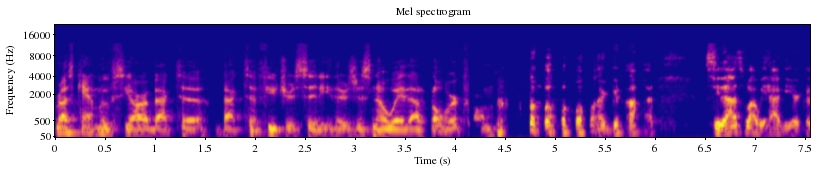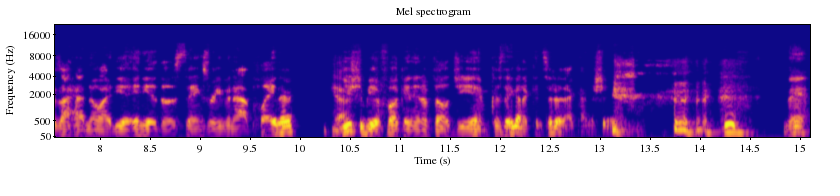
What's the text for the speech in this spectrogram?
Russ can't move Ciara back to back to Future City. There's just no way that'll work for him. oh my god! See, that's why we have you here because I had no idea any of those things were even at play there. Yeah. You should be a fucking NFL GM because they got to consider that kind of shit. Man.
